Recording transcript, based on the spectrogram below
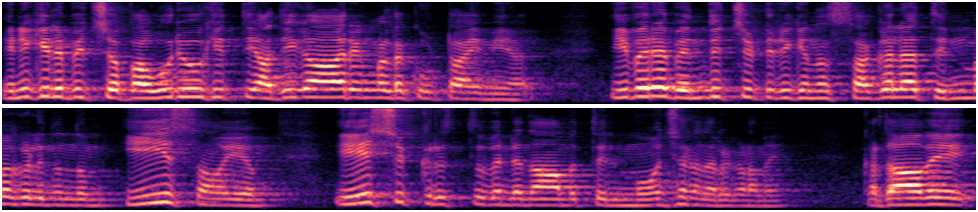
എനിക്ക് ലഭിച്ച പൗരോഹിത്യ അധികാരങ്ങളുടെ കൂട്ടായ്മയാൽ ഇവരെ ബന്ധിച്ചിട്ടിരിക്കുന്ന സകല തിന്മകളിൽ നിന്നും ഈ സമയം യേശു ക്രിസ്തുവിന്റെ നാമത്തിൽ മോചനം നൽകണമേ. കഥാവെ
